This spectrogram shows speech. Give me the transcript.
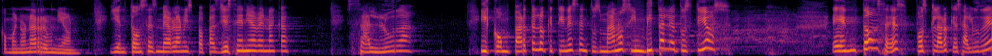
como en una reunión. Y entonces me hablan mis papás, Yesenia, ven acá, saluda y comparte lo que tienes en tus manos, invítale a tus tíos. Entonces, pues claro que saludé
